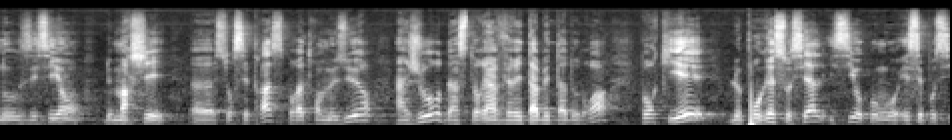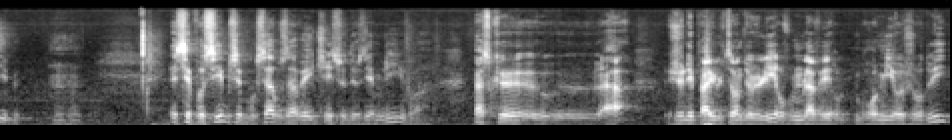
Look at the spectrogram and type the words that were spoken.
nous essayons de marcher euh, sur ces traces pour être en mesure un jour d'instaurer un véritable état de droit pour qu'il y ait le progrès social ici au Congo. Et c'est possible. Et c'est possible, c'est pour ça que vous avez écrit ce deuxième livre. Parce que, euh, je n'ai pas eu le temps de le lire, vous me l'avez remis aujourd'hui,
